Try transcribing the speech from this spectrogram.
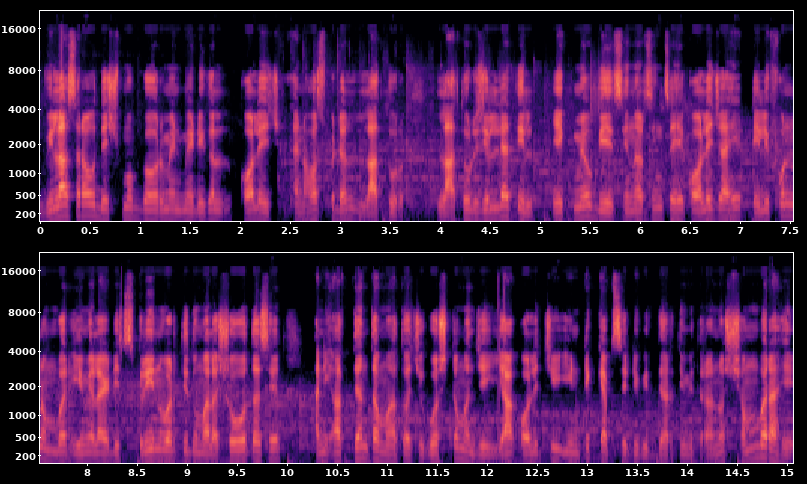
Vilasrao Deshmukh government medical college and hospital Latur. Latur जिल्ह्यातील एकमेव बी एस सी नर्सिंगचं हे कॉलेज आहे. Telephone number email I D स्क्रीनवरती तुम्हाला शो होत असेल. आणि अत्यंत महत्त्वाची गोष्ट म्हणजे या कॉलेजची इंटेक कॅपॅसिटी विद्यार्थी मित्रांनो शंभर आहे.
